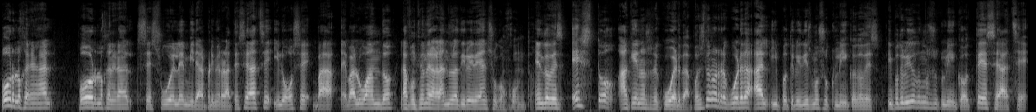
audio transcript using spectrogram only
por lo general por lo general se suele mirar primero la TSH y luego se va evaluando la función de la glándula tiroidea en su conjunto. Entonces, ¿esto a qué nos recuerda? Pues esto nos recuerda al hipotiroidismo subclínico. Entonces, hipotiroidismo subclínico, TSH,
